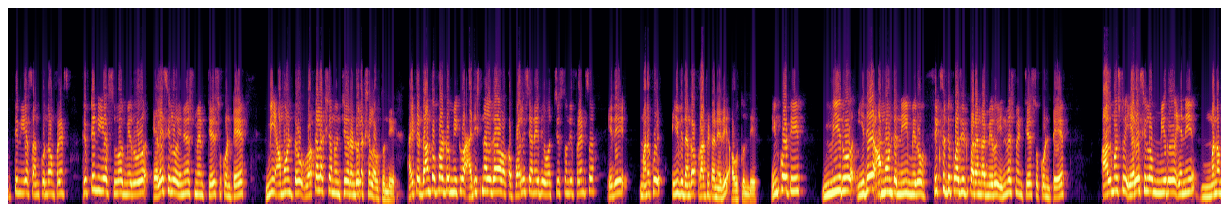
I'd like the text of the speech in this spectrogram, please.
ఫిఫ్టీన్ ఇయర్స్ అనుకుందాం ఫ్రెండ్స్. ఫిఫ్టీన్ ఇయర్స్లో మీరు ఎల్ఐసిలో ఇన్వెస్ట్మెంట్ చేసుకుంటే మీ అమౌంట్ ఒక లక్ష నుంచి రెండు లక్షలు అవుతుంది. అయితే దాంతోపాటు మీకు అడిషనల్గా ఒక పాలసీ అనేది వచ్చేస్తుంది ఫ్రెండ్స్. ఇది మనకు ఈ విధంగా ప్రాఫిట్ అనేది అవుతుంది. ఇంకోటి మీరు ఇదే అమౌంట్ని మీరు ఫిక్స్డ్ డిపాజిట్ పరంగా మీరు ఇన్వెస్ట్మెంట్ చేసుకుంటే ఆల్మోస్ట్ ఎల్ఐసిలో మీరు ఎన్ని మనం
